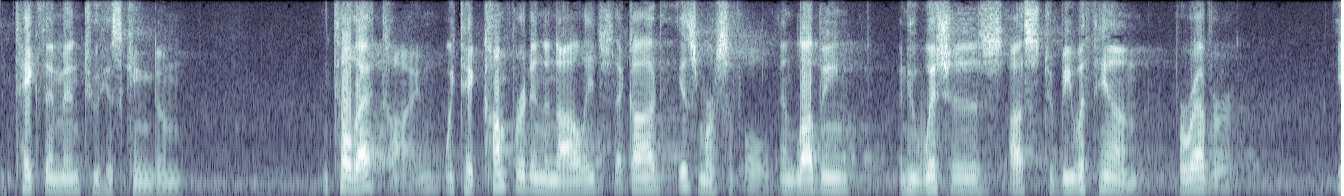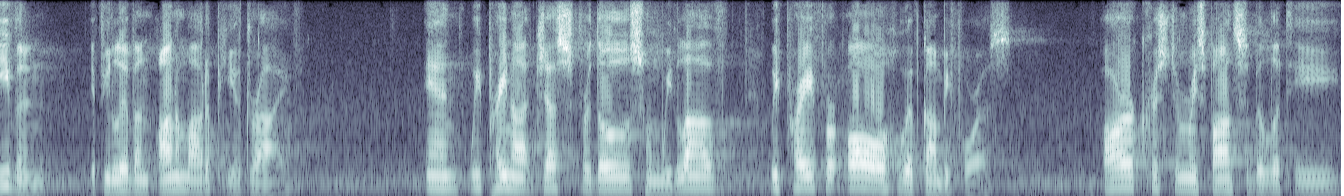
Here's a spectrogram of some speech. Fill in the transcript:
and take them into his kingdom. Until that time, we take comfort in the knowledge that God is merciful and loving and who wishes us to be with him forever, even if you live on Onomatopoeia Drive. And we pray not just for those whom we love, we pray for all who have gone before us. Our Christian responsibility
